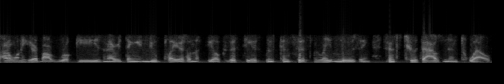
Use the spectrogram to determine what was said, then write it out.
I don't want to hear about rookies and everything and new players on the field because this team has been consistently losing since 2012.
